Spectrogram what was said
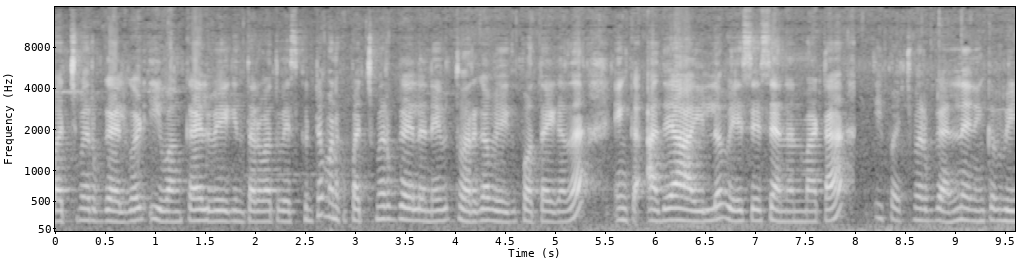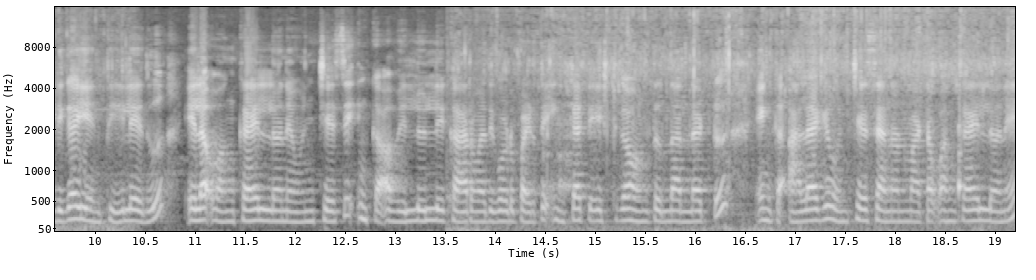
పచ్చిమిరపకాయలు కూడా ఈ వంకాయలు వేగిన తర్వాత వేసుకుంటే మనకు పచ్చిమిరపకాయలు అనేవి త్వరగా వేగిపోతాయి కదా. ఇంకా అదే ఆయిల్లో వేసేసాను అనమాట ఈ పచ్చిమిరపకాయలు నేను ఇంకా విడిగా ఏం తీయలేదు. ఇలా వంకాయల్లోనే ఉంచేసి ఇంకా ఆ వెల్లుల్లి కారం అది కూడా పడితే ఇంకా టేస్ట్గా ఉంటుంది అన్నట్టు ఇంకా అలాగే ఉంచేసాను అనమాట వంకాయల్లోనే.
